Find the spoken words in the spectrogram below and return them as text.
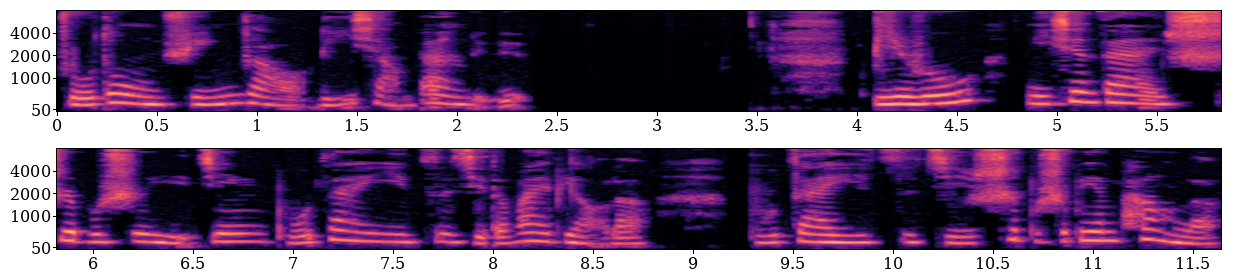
主动寻找理想伴侣。比如，你现在是不是已经不在意自己的外表了？不在意自己是不是变胖了？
